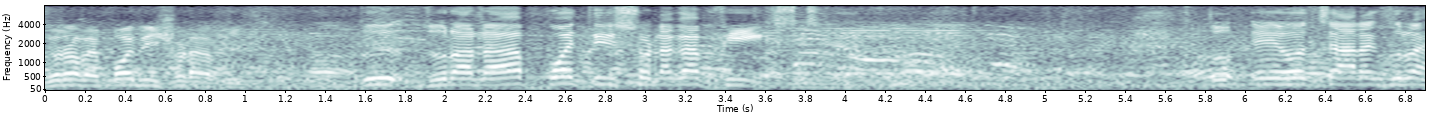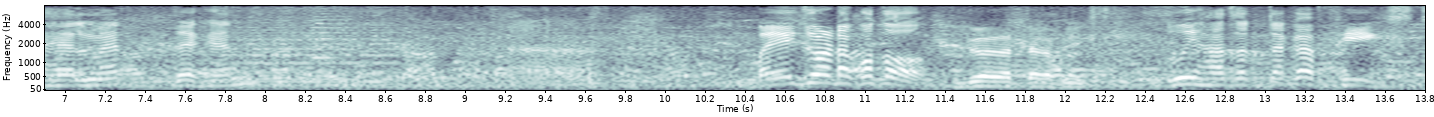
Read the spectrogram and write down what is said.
জোড়া ভাই পঁয়ত্রিশশো টাকা দু- জোড়াটা পঁয়ত্রিশশো টাকা ফিক্সড তো এই হচ্ছে আরেক জোড়া হেলমেট দেখেন। ভাই এই জোড়াটা কত? দু হাজার টাকা পিস দুই হাজার টাকা ফিক্সড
